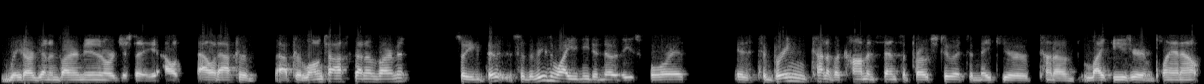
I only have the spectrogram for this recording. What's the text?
radar gun environment or just a out, out after after long toss of environment. So, you, so the reason why you need to know these four is is to bring kind of a common sense approach to it to make your kind of life easier and plan out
